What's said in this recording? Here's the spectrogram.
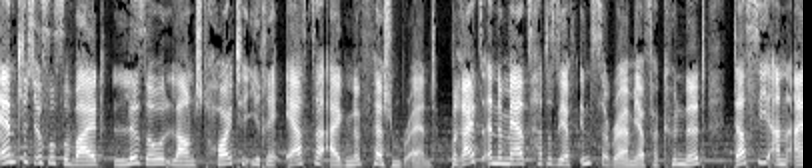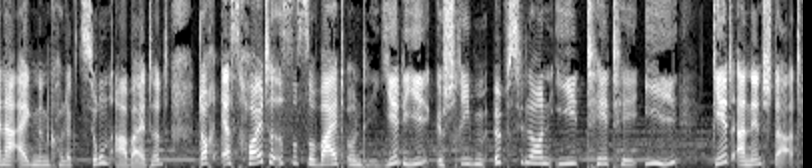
Endlich ist es soweit. Lizzo launcht heute ihre erste eigene Fashion Brand. Bereits Ende März hatte sie auf Instagram ja verkündet, dass sie an einer eigenen Kollektion arbeitet. Doch erst heute ist es soweit und Yiddy, geschrieben Y-I-T-T-I, geht an den Start.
